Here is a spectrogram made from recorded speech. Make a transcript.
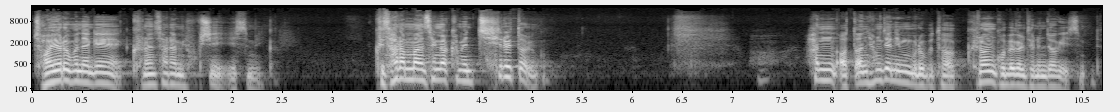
저 여러분에게 그런 사람이 혹시 있습니까? 그 사람만 생각하면 치를 떨고 한 어떤 형제님으로부터 그런 고백을 들은 적이 있습니다.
